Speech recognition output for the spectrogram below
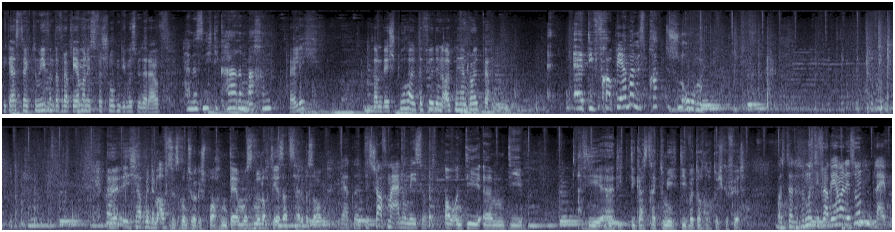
Die Gastrektomie von der Frau Beermann ist verschoben, die muss wieder rauf. Kann das nicht die Karin machen? Freilich? Dann wäschst du halt dafür den alten Herrn Reuter. Äh, die Frau Beermann ist praktisch schon oben. Äh, ich habe mit dem Aufzugsmonteur gesprochen. Der muss nur noch die Ersatzteile besorgen. Ja gut, das schaffen wir auch noch mehr so. Oh, und die, ähm, die, die, äh, die, die Gastrektomie, die wird doch noch durchgeführt. Was, da muss die Frau Beermann jetzt unten bleiben?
